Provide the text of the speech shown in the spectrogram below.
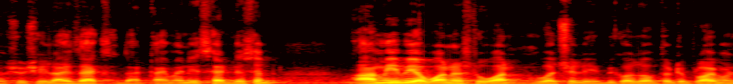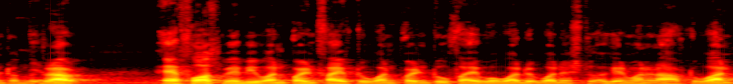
uh, Sushil Isaacs at that time, and he said, "Listen, Army we are one is to one virtually because of the deployment on the yeah. ground. Air Force maybe 1.5 to 1.25 or one, one is to again one and a half to one.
